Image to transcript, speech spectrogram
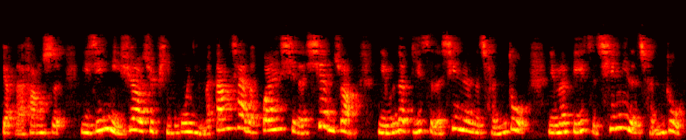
表达方式，以及你需要去评估你们当下的关系的现状，你们的彼此的信任的程度，你们彼此亲密的程度，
